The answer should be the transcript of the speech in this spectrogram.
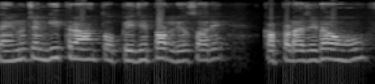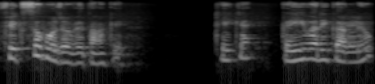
ਤਾਂ ਇਹਨੂੰ ਚੰਗੀ ਤਰ੍ਹਾਂ ਤੋਪੇ ਜੇ ਭਰ ਲਿਓ ਸਾਰੇ। ਕੱਪੜਾ ਜਿਹੜਾ ਉਹ ਫਿਕਸ ਹੋ ਜਾਵੇ ਤਾਂ ਕਿ। ਠੀਕ ਹੈ? ਕਈ ਵਾਰੀ ਕਰ ਲਿਓ।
